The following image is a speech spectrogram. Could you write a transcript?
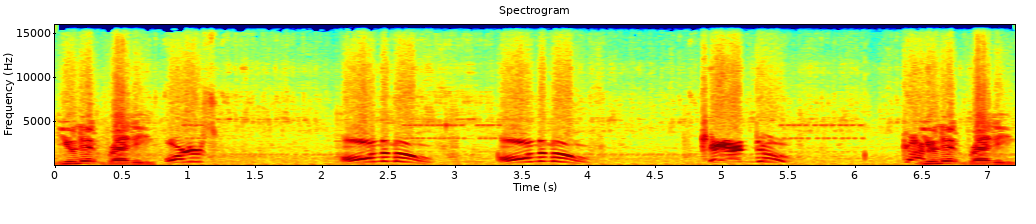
Unit ready. Orders? On the move! On the move! Can do! Got Unit ready.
